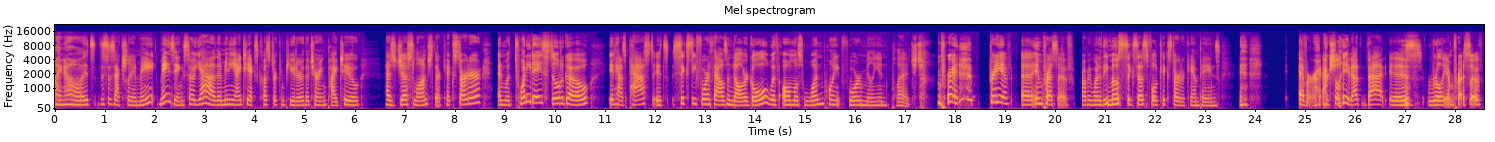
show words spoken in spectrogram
I know. It's this is actually ama- amazing. So yeah, the mini ITX cluster computer, the Turing Pi 2, has just launched their Kickstarter and with 20 days still to go, it has passed its $64,000 goal with almost 1.4 million pledged. Pretty uh, impressive probably one of the most successful Kickstarter campaigns ever. Actually, that that is really impressive.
